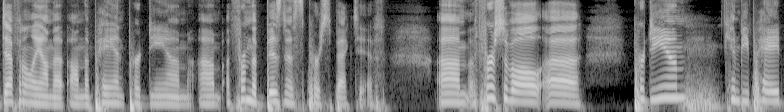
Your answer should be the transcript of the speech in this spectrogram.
definitely on the on the pay and per diem um, from the business perspective. Um, first of all, uh, per diem can be paid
